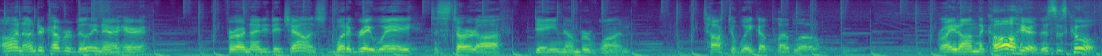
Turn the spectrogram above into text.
on Undercover Billionaire here for our 90 day challenge. What a great way to start off day number one. Talk to Wake Up Pueblo right on the call here. This is cool.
